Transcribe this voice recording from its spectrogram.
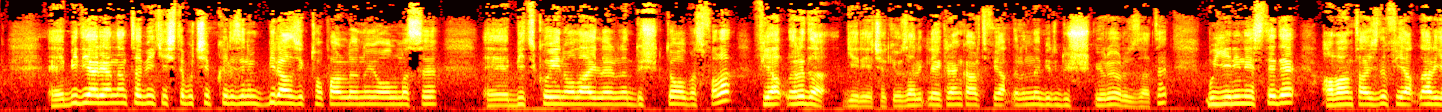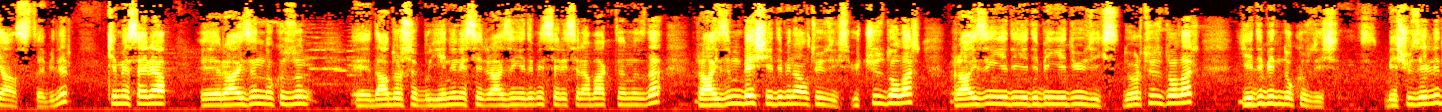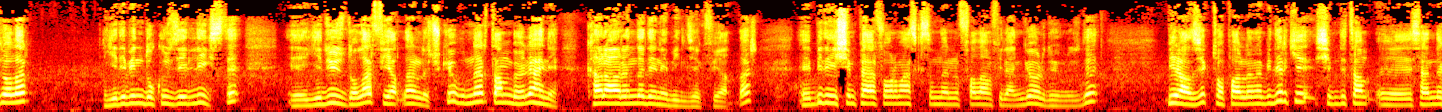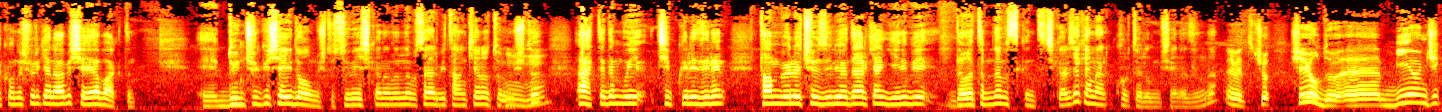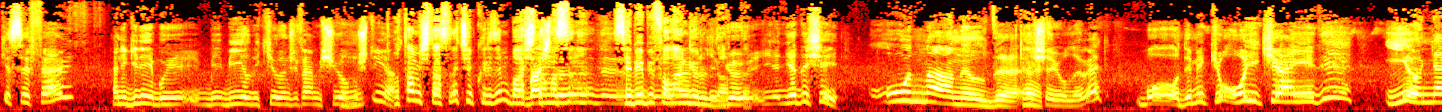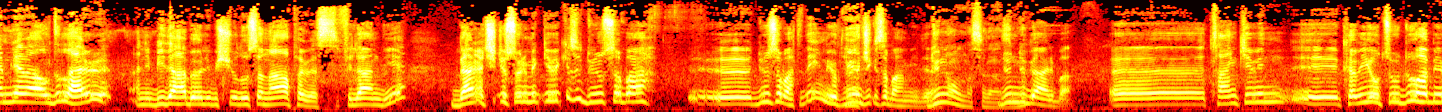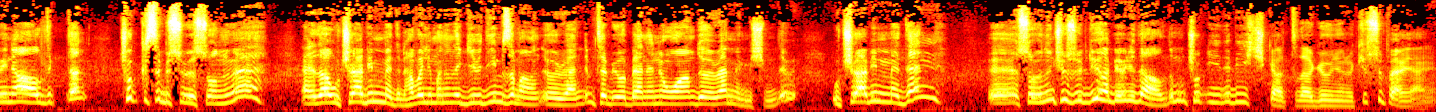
Ee, bir diğer yandan tabii ki işte bu çip krizinin birazcık toparlanıyor olması, e, Bitcoin olaylarının düşükte olması falan fiyatları da geriye çekiyor. Özellikle ekran kartı fiyatlarında bir düşüş görüyoruz zaten. Bu yeni nesle de avantajlı fiyatlar yansıtabilir. Ki mesela e, Ryzen 9'un e, daha doğrusu bu yeni nesil Ryzen 7000 serisine baktığımızda Ryzen 5 7600X 300 dolar, Ryzen 7 7700X 400 dolar, 7900X 550 dolar, 7950X de 700 dolar fiyatlarla çıkıyor. Bunlar tam böyle hani kararında denebilecek fiyatlar. E, bir de işin performans kısımlarını falan filan gördüğümüzde birazcık toparlanabilir ki şimdi tam e, sen de konuşurken abi şeye baktım. E, dün çünkü şey de olmuştu. Süveyş kanalında bu sefer bir tanker oturmuştu. Hı hı. Eh dedim bu çip krizinin tam böyle çözülüyor derken yeni bir dağıtımda mı sıkıntı çıkaracak? Hemen kurtarılmış en azından. Evet çok şey oldu. E, bir önceki sefer Hani yine bu bir, bir yıl iki yıl önce falan bir şey olmuştu ya. O tam işte aslında çip krizinin başlamasının Başta, sebebi falan görüldü hatta. Ya da şey onunla anıldı evet. şey olarak. Bu, demek ki o hikayede iyi önlemler aldılar. Hani bir daha böyle bir şey olursa ne yaparız filan diye. Ben açıkça söylemek gerekirse dün sabah e, dün sabahtı değil mi? Yok bir evet. önceki sabah mıydı? Dün olması lazım. Dündü galiba. E, tankerin e, karaya oturduğu haberini aldıktan çok kısa bir süre sonra yani daha uçağa binmeden havalimanına girdiğim zaman öğrendim. Tabii o ben hani o anda öğrenmemişimdir. Uçağa binmeden e, sorunun çözüldüğü haberini de aldım. Çok iyi de bir iş çıkarttılar görünüyor ki süper yani.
